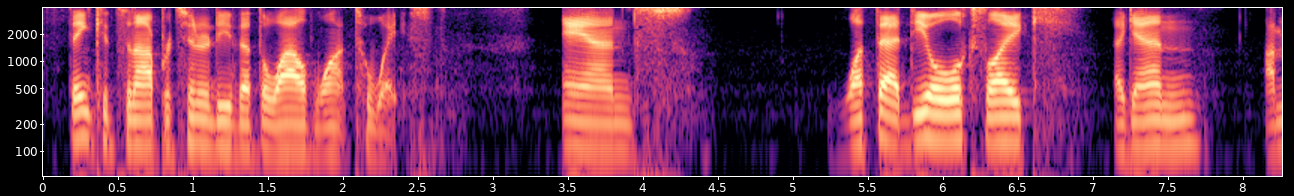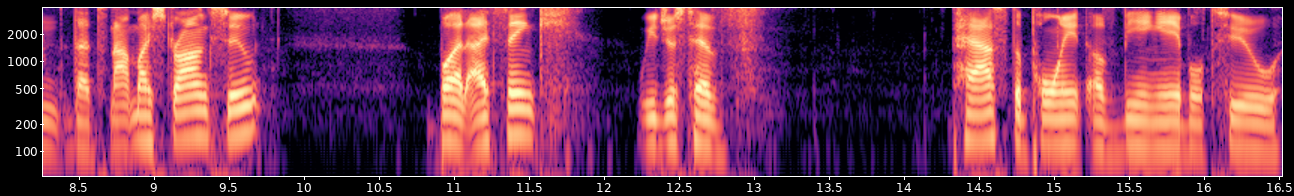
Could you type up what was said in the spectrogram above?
think it's an opportunity that the Wild want to waste. And what that deal looks like, again, I'm that's not my strong suit. But I think we just have passed the point of being able to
